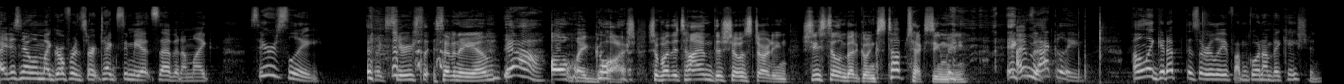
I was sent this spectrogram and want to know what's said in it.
I just know when my girlfriends start texting me at seven, I'm like, seriously? Like seriously, 7 a.m. Yeah. Oh my gosh. So by the time the show is starting, she's still in bed going, stop texting me. Exactly. I only get up this early if I'm going on vacation.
